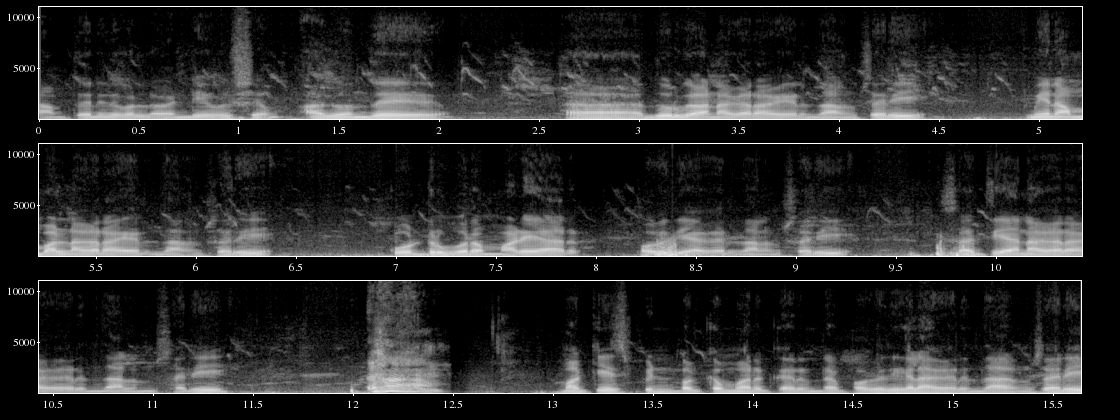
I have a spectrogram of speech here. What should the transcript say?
நாம் தெரிந்து கொள்ள வேண்டிய விஷயம். அது வந்து துர்கா நகராக இருந்தாலும் சரி மீனாம்பாள் நகராக இருந்தாலும் சரி கோற்றுப்புறம் மடையார் பகுதியாக இருந்தாலும் சரி சத்யா நகராக இருந்தாலும் சரி மக்கீஸ் பின்பக்கம் இருக்கின்ற பகுதிகளாக இருந்தாலும் சரி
